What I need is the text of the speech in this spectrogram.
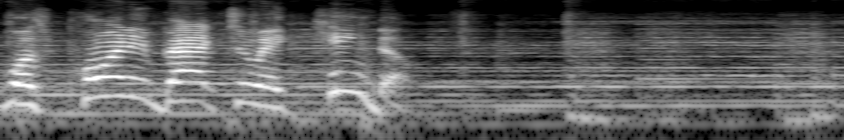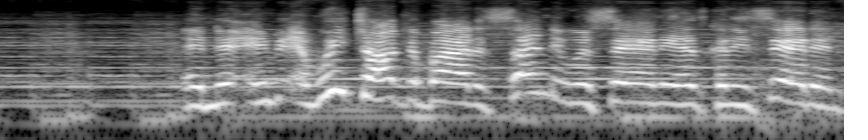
was pointing back to a kingdom. And, and, and we talked about it Sunday, we're saying is because he said, and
